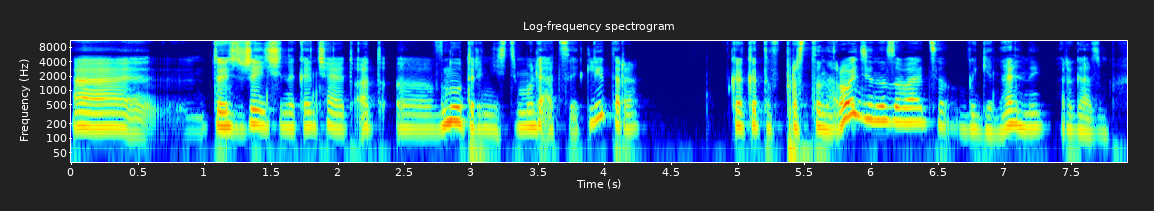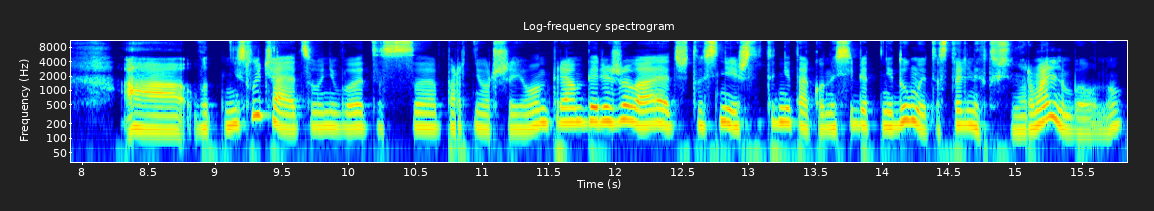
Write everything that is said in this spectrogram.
А, то есть женщины кончают от э, внутренней стимуляции клитора, как это в простонародье называется, вагинальный оргазм. А вот не случается у него это с партнершей, и он прям переживает, что с ней что-то не так. Он о себе-то не думает, остальных-то все нормально было, ну.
